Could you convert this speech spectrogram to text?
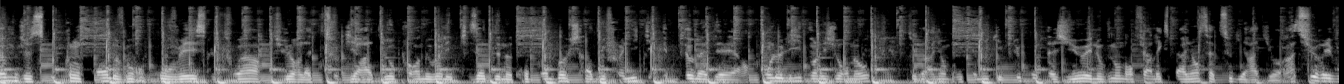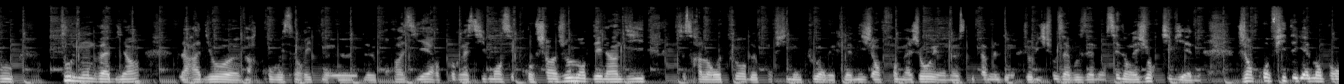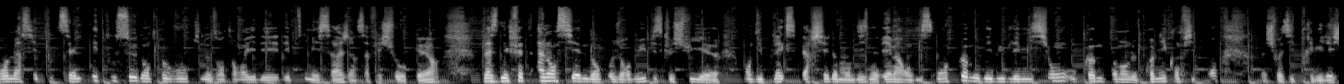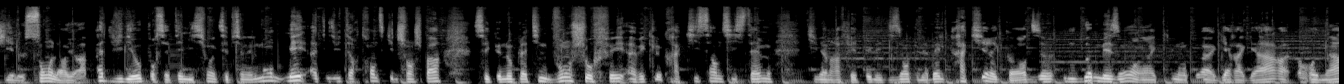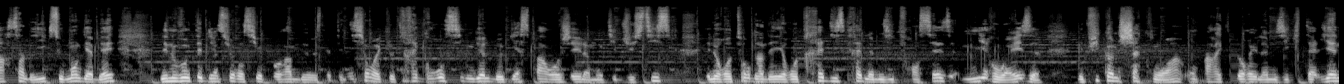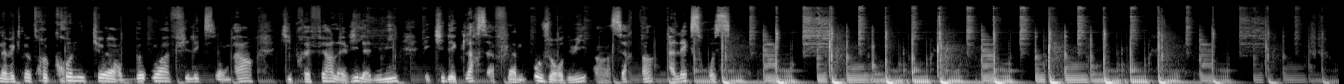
Comme je suis content de vous retrouver ce soir sur la Tsugi Radio pour un nouvel épisode de notre embauche radiophonique hebdomadaire. On le lit dans les journaux, ce variant britannique est plus contagieux et nous venons d'en faire l'expérience à Tsugi Radio. Rassurez-vous, tout le monde va bien. La radio euh, va retrouver son rythme de croisière progressivement ces prochains jours. Dès lundi, ce sera le retour de Confine tout avec l'ami Jean Fromageau et on a aussi pas mal de jolies choses à vous annoncer dans les jours qui viennent. J'en profite également pour remercier toutes celles et tous ceux d'entre vous qui nous ont envoyé des, des petits messages. hein, ça fait chaud au cœur. Place des fêtes à l'ancienne donc aujourd'hui puisque je suis euh, en duplex perché dans mon 19e arrondissement comme au début de l'émission ou comme pendant le premier confinement. On a choisi de privilégier le son. Alors il n'y aura pas de vidéo pour cette émission exceptionnellement, mais à 18h30 ce qui ne change pas, c'est que nos platines vont chauffer avec le Cracky Sound System qui viendra fêter les 10 ans du label Cracky Records. Une bonne maison hein, à qui on doit à Gare à Gare, Renard, Saint-Dix ou Mangabé. Des nouveautés bien sûr aussi au programme de cette émission avec le très gros single de Gaspard Roger, La moitié justice, et le retour d'un des héros très discrets de la musique française, Mirwais. Et puis comme chaque mois, on part explorer la musique italienne avec notre chroniqueur Benoît Félix Lombard qui préfère la vie la nuit et qui déclare sa flamme aujourd'hui à un certain Alex Rossi.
